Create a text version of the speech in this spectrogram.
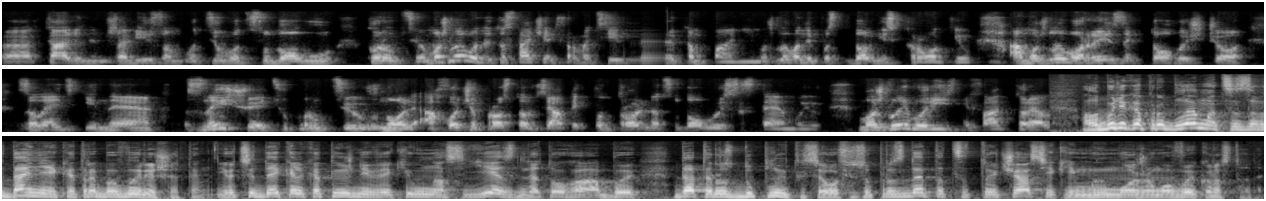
е, каліним жалізом оцю от судову корупцію. Можливо, недостача інформаційної кампанії, можливо, непослідовність кроків, а можливо, ризик того, що Зеленський не знищує цю корупцію в ноль, а хоче просто взяти контроль над судовою системою. Можливо, різні фактори, але Але будь-яка проблема це завдання, яке треба вирішити. І оці декілька тижнів, які у нас є, для того, аби дати роздуплитися офісу президента, це той час, який ми можемо використати.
